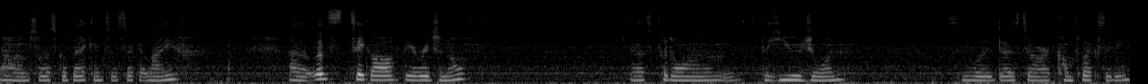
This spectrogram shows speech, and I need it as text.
um, so let's go back into second life. Uh, let's take off the original. And let's put on the huge one. See what it does to our complexity.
